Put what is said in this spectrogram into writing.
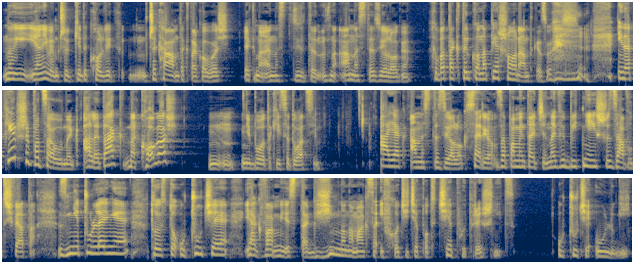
No i ja nie wiem, czy kiedykolwiek czekałam tak na kogoś, jak na, na anestezjologę. Chyba tak tylko na pierwszą randkę, słuchajcie. I na pierwszy pocałunek, ale tak na kogoś? Mm, nie było takiej sytuacji a jak anestezjolog. Serio, zapamiętajcie, najwybitniejszy zawód świata. Znieczulenie to jest to uczucie, jak wam jest tak zimno na maksa i wchodzicie pod ciepły prysznic. Uczucie ulgi.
